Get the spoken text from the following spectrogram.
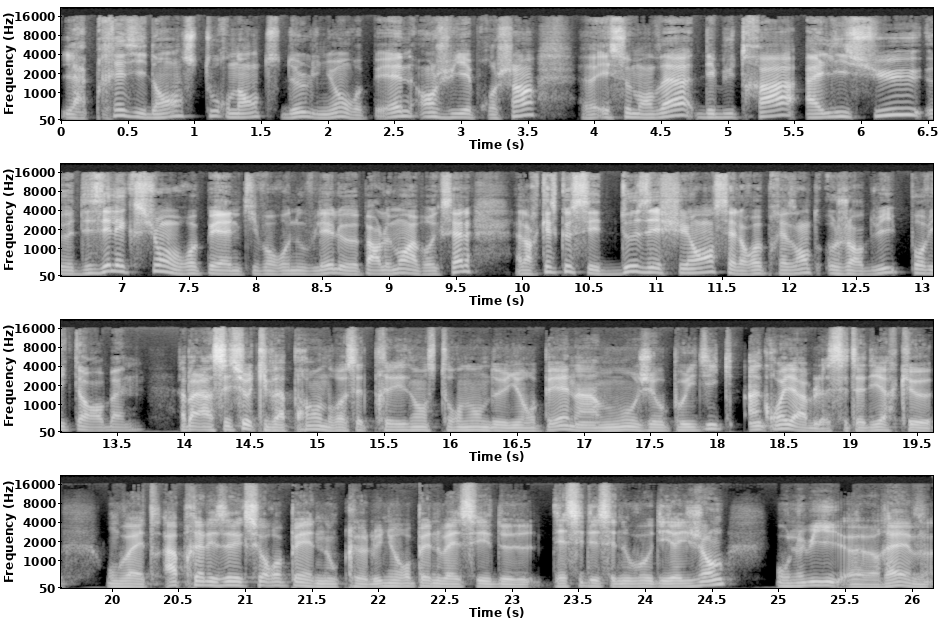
la présidence tournante de l'Union européenne en juillet prochain. Euh, et ce mandat débutera à l'issue euh, des élections européennes qui vont renouveler le Parlement à Bruxelles. Alors qu'est-ce que ces deux échéances, elles représentent aujourd'hui pour Viktor Orban? Ah bah c'est sûr qu'il va prendre cette présidence tournante de l'Union européenne à un moment géopolitique incroyable. C'est-à-dire que on va être après les élections européennes, donc euh, l'Union européenne va essayer de décider ses nouveaux dirigeants. Où lui rêve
